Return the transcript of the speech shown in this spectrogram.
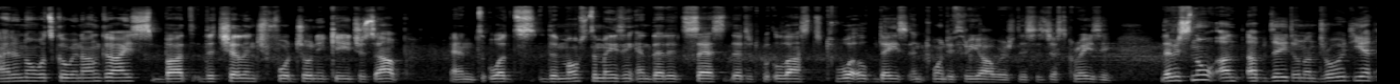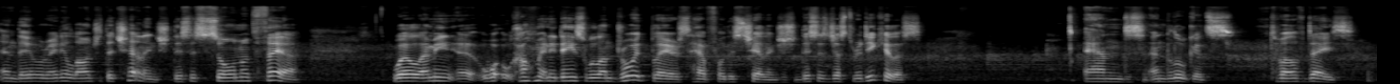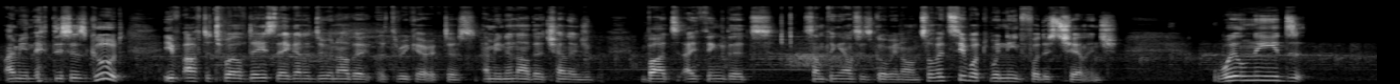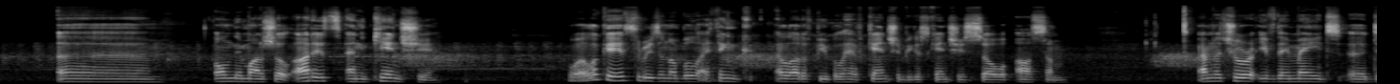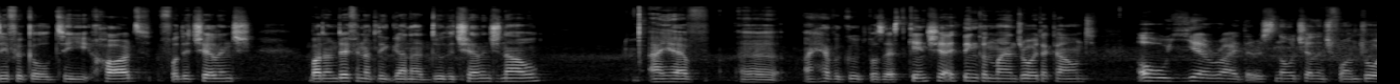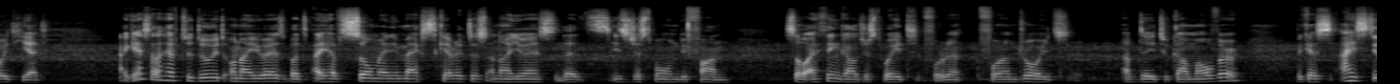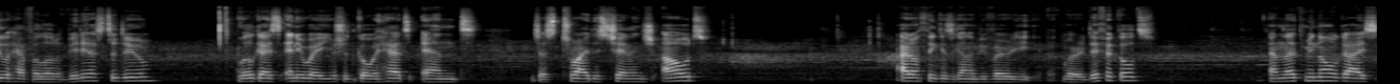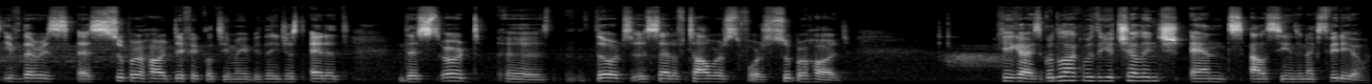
I don't know what's going on guys, but the challenge for Johnny Cage is up. And what's the most amazing and that it says that it will last 12 days and 23 hours. This is just crazy. There is no update on Android yet and they already launched the challenge. This is so not fair. Well, I mean, uh, how many days will Android players have for this challenge? This is just ridiculous. And and look, it's 12 days. I mean, this is good. If after 12 days they're gonna do another uh, three characters I mean another challenge. But I think that something else is going on. So let's see what we need for this challenge. We'll need uh, only martial artists and Kenshi. Well okay it's reasonable. I think a lot of people have Kenshi because Kenshi is so awesome I'm not sure if they made uh, difficulty hard for the challenge but I'm definitely gonna do the challenge now. I have uh, I have a good possessed Kenshi I think on my Android account. Oh yeah right, there is no challenge for Android yet. I guess I'll have to do it on iOS, but I have so many maxed characters on iOS that it just won't be fun. So I think I'll just wait for for Android update to come over because I still have a lot of videos to do. Well guys, anyway, you should go ahead and just try this challenge out. I don't think it's gonna be very very difficult. And let me know guys if there is a super hard difficulty. Maybe they just added this third uh, third set of towers for super hard. Okay guys good luck with your challenge and I'll see you in the next video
